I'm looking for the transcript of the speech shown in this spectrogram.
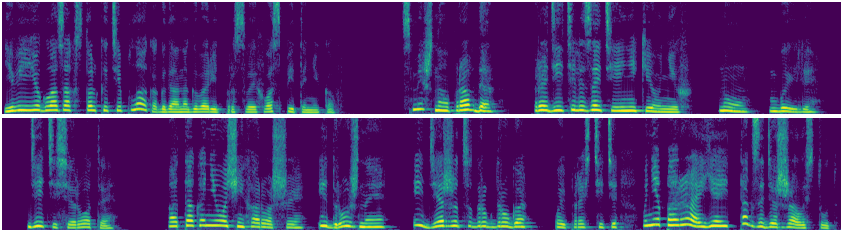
И в ее глазах столько тепла, когда она говорит про своих воспитанников. «Смешно, правда? Родители-затейники у них. Ну, были. Дети-сироты. А так они очень хорошие, и дружные, и держатся друг друга. Ой, простите, мне пора, я и так задержалась тут».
